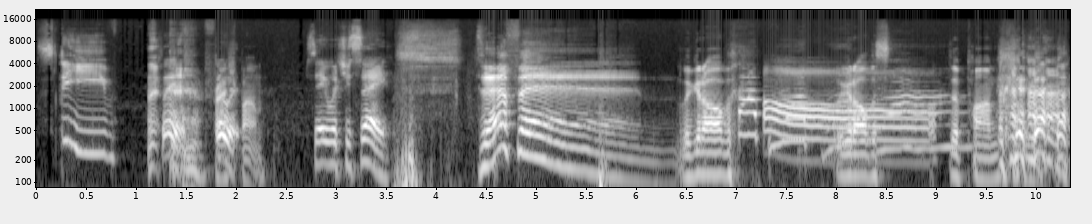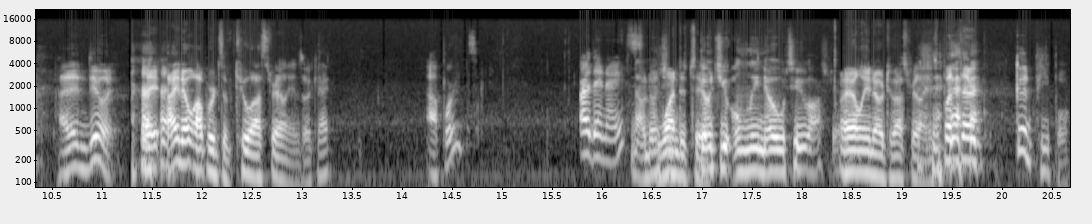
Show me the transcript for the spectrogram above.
Steve! Say it. Do Fresh it. bomb. Say what you say. Stefan! Look at all the Oh. look at all the the palms. I didn't do it. I, I know upwards of two Australians, okay? Upwards? Are they nice? No, don't One you, to two. Don't you only know two Australians? I only know two Australians, but they're good people.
